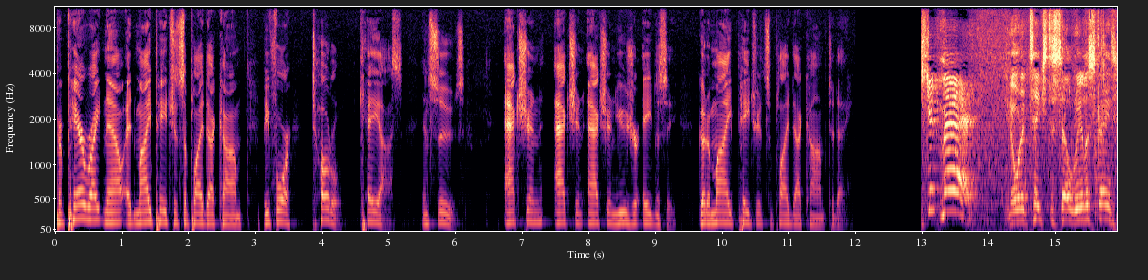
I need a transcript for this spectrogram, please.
Prepare right now at mypatriotsupply.com before total chaos ensues. Action, action, action. Use your agency. Go to mypatriotsupply.com today. Get mad! You know what it takes to sell real estate?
